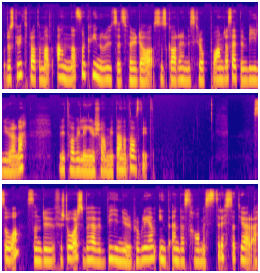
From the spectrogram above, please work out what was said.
Och då ska vi inte prata om allt annat som kvinnor utsätts för idag som skadar hennes kropp på andra sätt än binjurarna. Men det tar vi längre fram i ett annat avsnitt. Så, som du förstår så behöver binjureproblem inte endast ha med stress att göra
